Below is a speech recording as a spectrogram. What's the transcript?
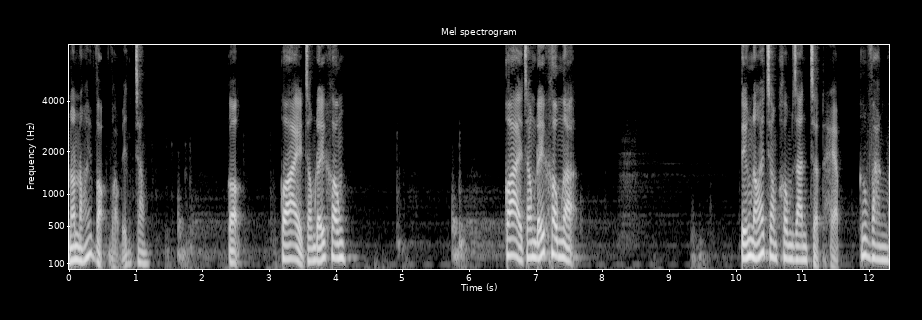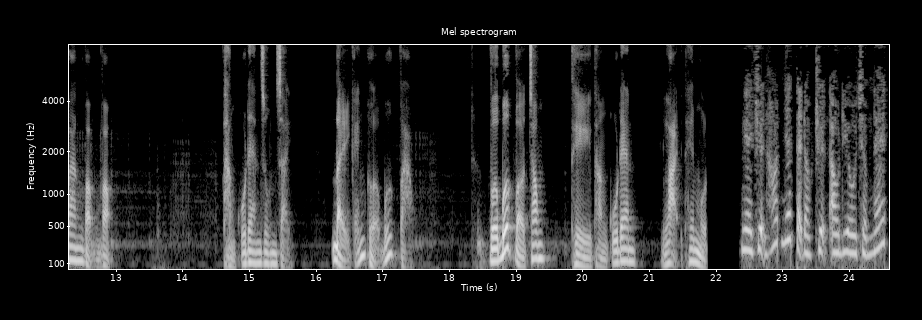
Nó nói vọng vào bên trong. Có có ai ở trong đấy không? Có ai ở trong đấy không ạ? Tiếng nói trong không gian chật hẹp cứ vang vang vọng vọng. Thằng cu đen run rẩy, đẩy cánh cửa bước vào vừa bước vào trong thì thằng cu đen lại thêm một Nghe chuyện hot nhất tại đọc truyện audio.net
